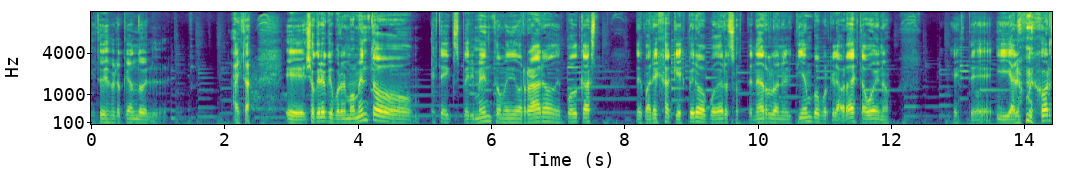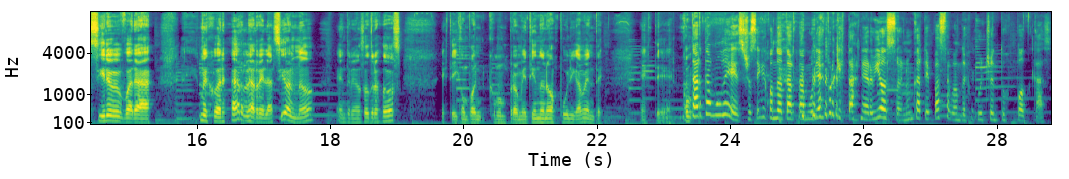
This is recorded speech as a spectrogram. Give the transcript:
estoy desbloqueando el... Ahí está. Eh, yo creo que por el momento este experimento medio raro de podcast de pareja que espero poder sostenerlo en el tiempo porque la verdad está bueno. Este, y a lo mejor sirve para mejorar la relación, ¿no? Entre nosotros dos este, y comprometiéndonos públicamente. Este, no tartamudez. Yo sé que cuando tartamudeas porque estás nervioso. Nunca te pasa cuando escucho en tus podcasts.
